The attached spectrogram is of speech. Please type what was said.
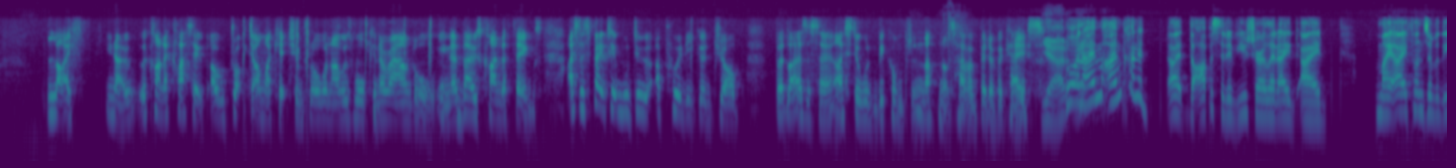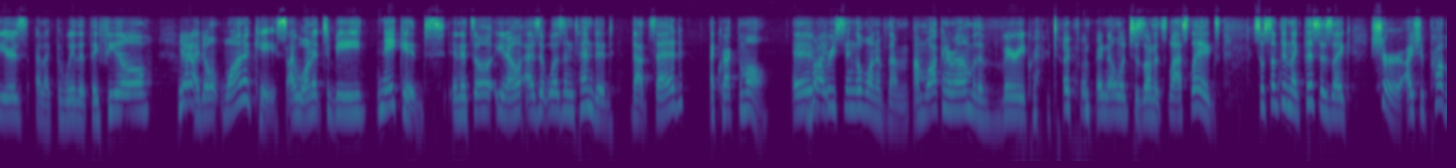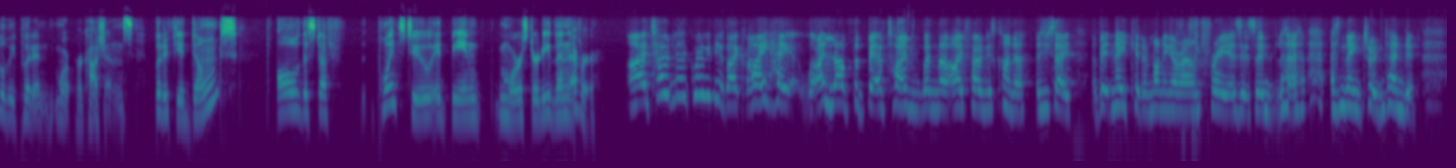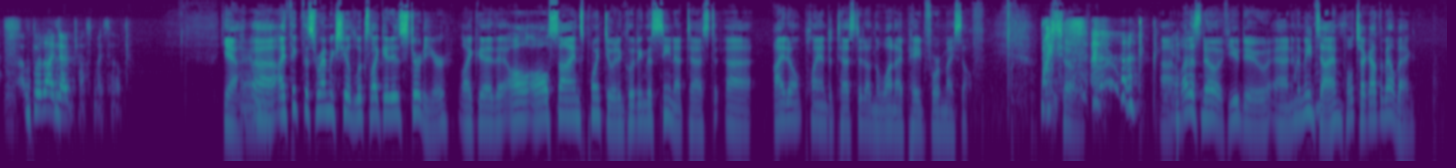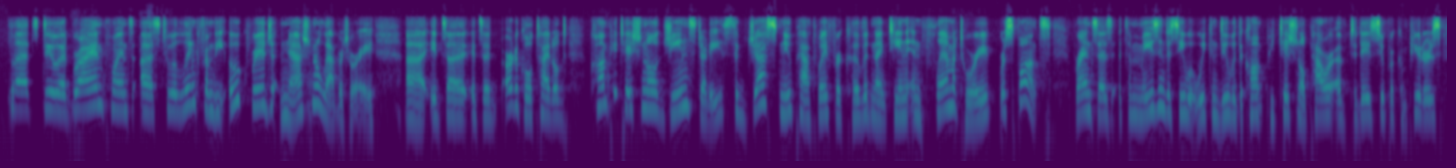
life. You know, the kind of classic, oh, dropped it on my kitchen floor when I was walking around, or, you know, those kind of things. I suspect it will do a pretty good job. But like, as I say, I still wouldn't be confident enough not to have a bit of a case. yeah Well, and I'm I'm kind of uh, the opposite of you, Charlotte. I I my iPhones over the years, I like the way that they feel. Yeah. I don't want a case. I want it to be naked in its own, you know, as it was intended. That said, I cracked them all. Every Right. single one of them. I'm walking around with a very cracked iPhone right now, which is on its last legs. So something like this is like, sure, I should probably put in more precautions. But if you don't, all of the stuff points to it being more sturdy than ever. I totally agree with you. Like, I hate, I love the bit of time when the iPhone is kind of, as you say, a bit naked and running around free as it's in, as nature intended. But I don't trust myself. Yeah, uh, I think the ceramic shield looks like it is sturdier. Like uh, the, all all signs point to it, including the CNET test. Uh, I don't plan to test it on the one I paid for myself. So uh, let us know if you do. And in the meantime, we'll check out the mailbag. Let's do it. Brian points us to a link from the Oak Ridge National Laboratory. Uh, it's a it's an article titled "Computational Gene Study Suggests New Pathway for COVID-19 Inflammatory Response." Brian says it's amazing to see what we can do with the computational power of today's supercomputers.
